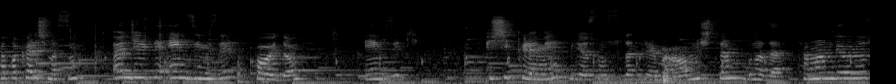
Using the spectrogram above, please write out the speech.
kafa karışmasın. Öncelikle emzimizi koydum. Emzik. Pişik kremi biliyorsunuz suda kremi almıştım. Buna da tamam diyoruz.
